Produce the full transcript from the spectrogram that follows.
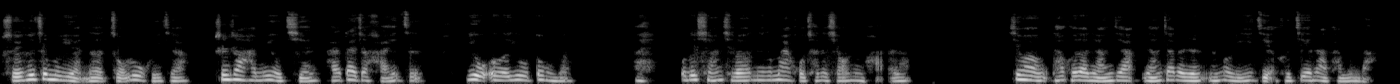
谁会这么远的走路回家？身上还没有钱，还带着孩子，又饿又冻的，哎，我都想起了那个卖火柴的小女孩了。希望她回到娘家，娘家的人能够理解和接纳他们吧。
